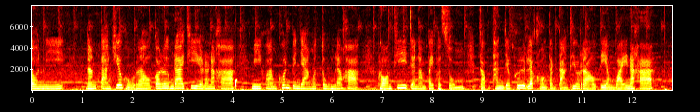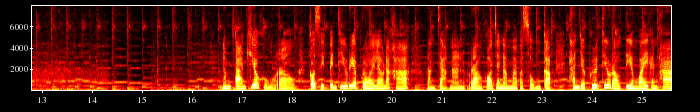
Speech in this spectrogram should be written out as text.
ตอนนี้น้ำตาลเคี่ยวของเราก็เริ่มได้ที่แล้วนะคะ มีความข้นเป็นยางมะตูมแล้วค่ะ พร้อมที่จะนำไปผสมกับธัญพืชและของต่างๆ ที่เราเตรียมไว้นะคะ น้ำตาลเคี่ยวของเราก็เสร็จเป็นที่เรียบร้อยแล้วนะคะ หลังจากนั้นเราก็จะนำมาผสมกับธัญพืชที่เราเตรียมไว้กันค่ะ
